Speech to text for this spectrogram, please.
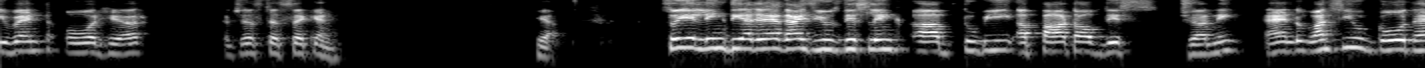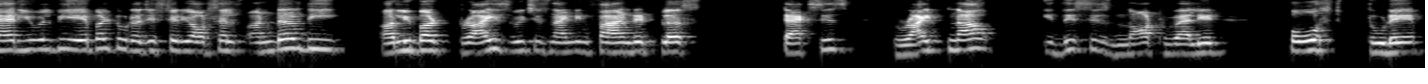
event over here. Just a second. Yeah. So ye link diya jayega guys. Use this link uh, to be a part of this journey. And once you go there, you will be able to register yourself under the early bird price, which is 19,500 plus taxes. Right now, this is not valid post today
